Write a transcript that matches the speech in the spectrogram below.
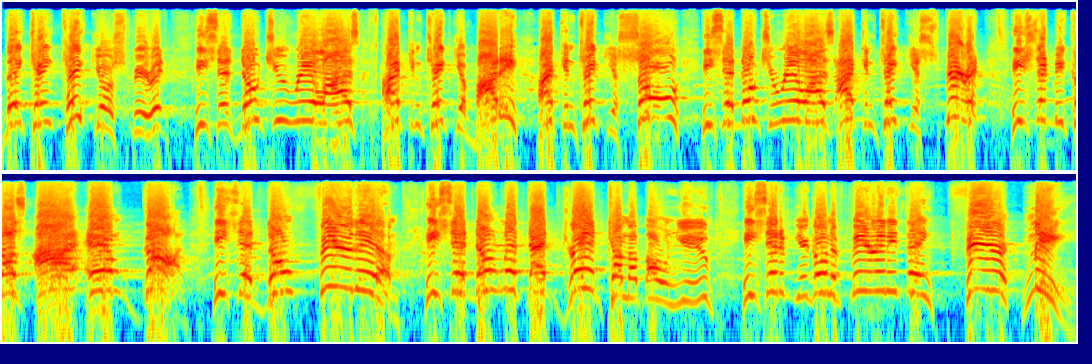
they can't take your spirit. He says, Don't you realize I can take your body? I can take your soul. He said, Don't you realize I can take your spirit? He said, Because I am God. He said, Don't fear them. He said, Don't let that dread come upon you. He said, If you're going to fear anything, fear me.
